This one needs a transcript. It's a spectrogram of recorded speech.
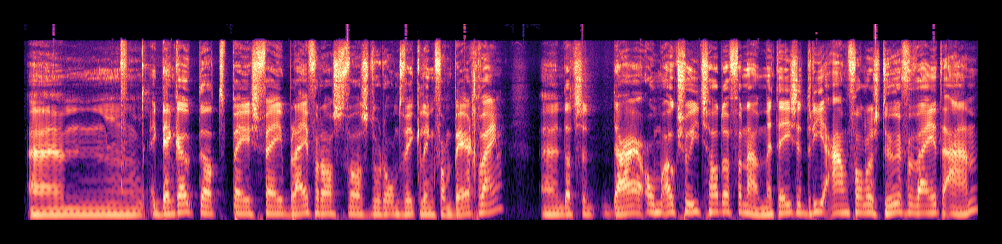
Ehm, ik denk ook dat PSV blij verrast was door de ontwikkeling van Bergwijn. Eh, dat ze daarom ook zoiets hadden van... nou, met deze drie aanvallers durven wij het aan.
